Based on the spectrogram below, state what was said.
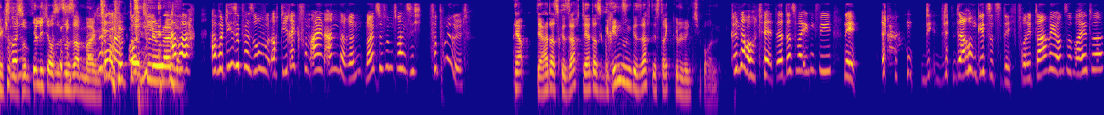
das ist so völlig aus dem Zusammenhang. totally random. Aber, aber diese Person wurde auch direkt von allen anderen 1925 verprügelt. Ja, der hat das gesagt, der hat das Grinsen gesagt, ist direkt gelüncht worden. Genau, der, der, das war irgendwie. Nee. Die, darum geht's jetzt nicht. Proletarier und so weiter.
